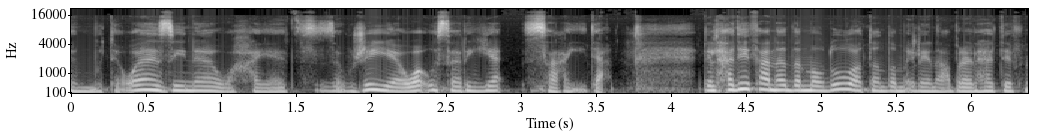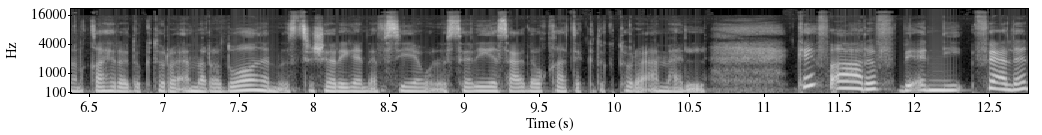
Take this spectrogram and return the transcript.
متوازنة وحياة زوجية وأسرية سعيدة. للحديث عن هذا الموضوع تنضم إلينا عبر الهاتف من القاهرة دكتورة أمل رضوان الاستشارية النفسية والأسرية. سعد أوقاتك دكتورة أمل. كيف أعرف بأني فعلا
